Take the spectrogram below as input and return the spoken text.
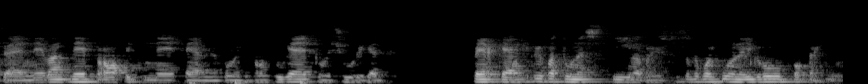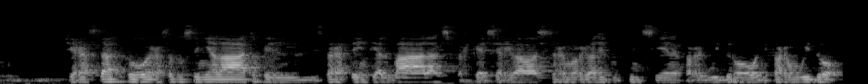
cioè né, né profit né perdita come From to Get come Shuriken. Perché anche qui ho fatto una stima perché c'è stato qualcuno nel gruppo c'era stato, era stato segnalato che di stare attenti al balance perché se arrivava, saremmo arrivati tutti insieme a fare il withdraw, di fare un withdraw.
